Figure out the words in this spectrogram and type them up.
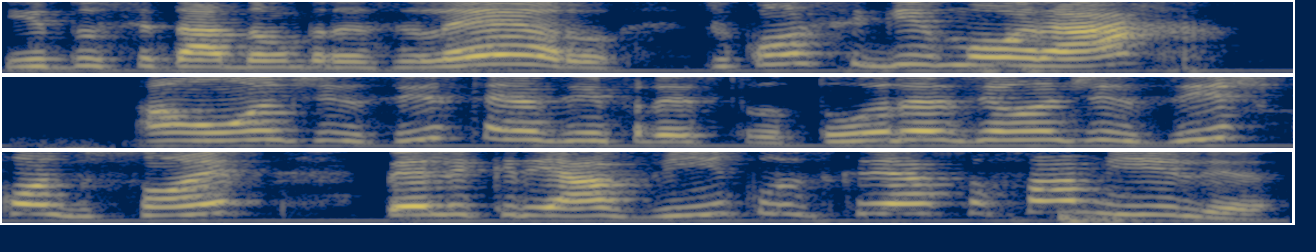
e do cidadão brasileiro de conseguir morar onde existem as infraestruturas e onde existem condições para ele criar vínculos e criar sua família.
